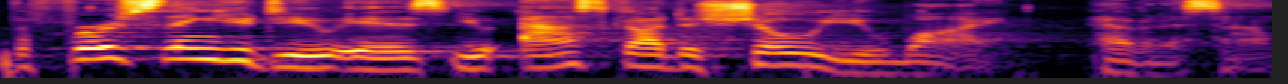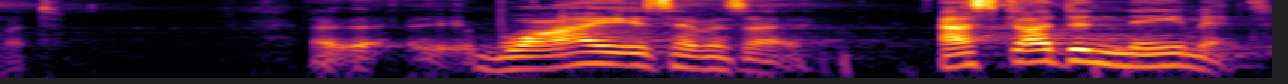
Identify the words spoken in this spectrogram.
The first thing you do is you ask God to show you why heaven is silent. Uh, why is heaven silent? Ask God to name it.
